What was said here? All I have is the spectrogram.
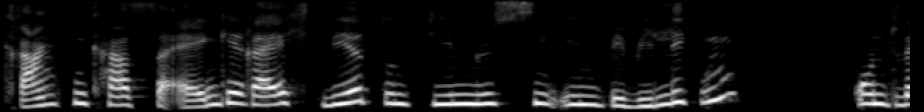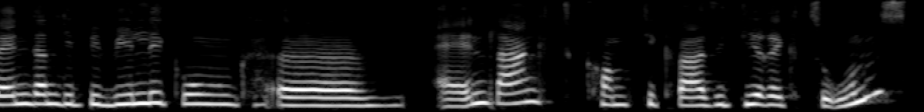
Krankenkasse eingereicht wird und die müssen ihn bewilligen. Und wenn dann die Bewilligung äh, einlangt, kommt die quasi direkt zu uns.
